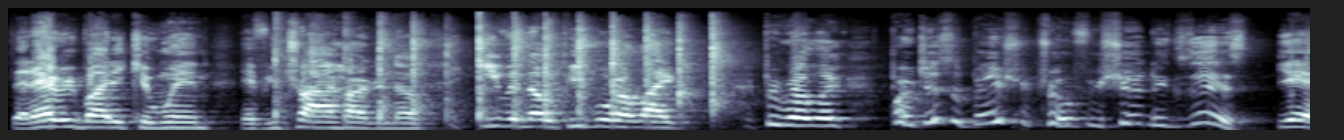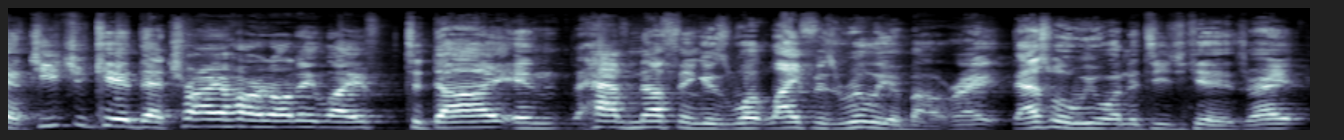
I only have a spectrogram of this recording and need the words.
that everybody can win if you try hard enough. Even though people are like, people are like, participation trophy shouldn't exist. Yeah, teach a kid that try hard all their life to die and have nothing is what life is really about, right? That's what we want to teach kids, right?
